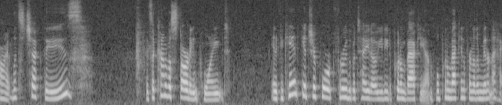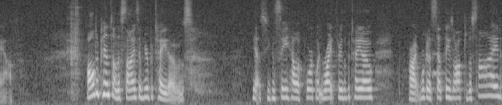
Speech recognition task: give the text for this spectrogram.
All right, let's check these. It's a kind of a starting point. And if you can't get your fork through the potato, you need to put them back in. We'll put them back in for another minute and a half. All depends on the size of your potatoes. Yes, you can see how a fork went right through the potato. All right, we're going to set these off to the side.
